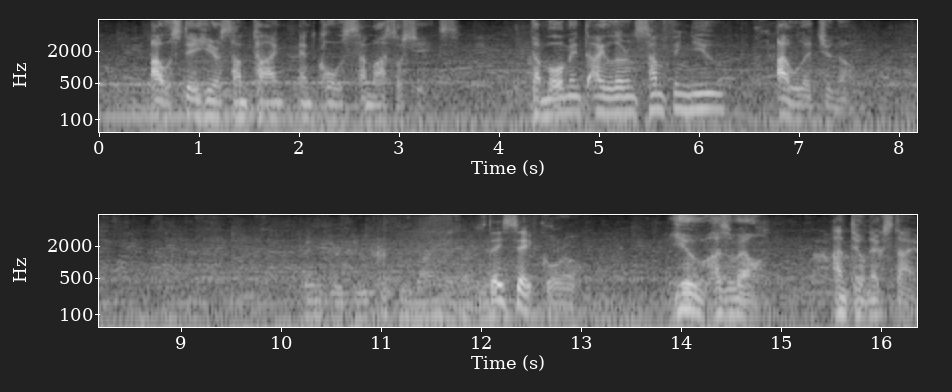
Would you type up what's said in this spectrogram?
I will stay here some time and call some associates. The moment I learn something new, I will let you know. Stay safe, Goro. You as well. Until next time.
